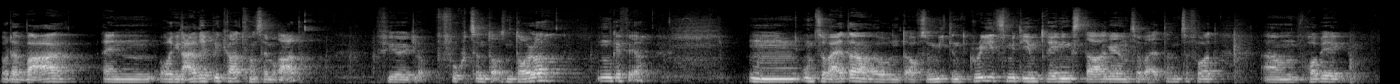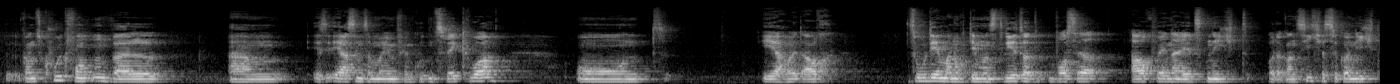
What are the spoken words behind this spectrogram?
oder war ein Originalreplikat von seinem Rad für, ich glaube, 15.000 Dollar ungefähr. Mm, und so weiter und auch so Meet and Greets mit ihm, Trainingstage und so weiter und so fort. Ähm, Habe ich ganz cool gefunden, weil ähm, es erstens einmal eben für einen guten Zweck war und er halt auch zudem auch noch demonstriert hat, was er, auch wenn er jetzt nicht, oder ganz sicher sogar nicht,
